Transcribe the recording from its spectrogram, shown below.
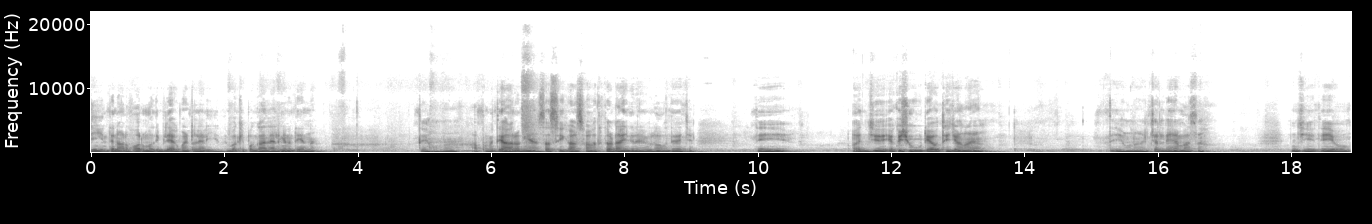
ਜੀਨ ਤੇ ਨਾਲ ਫਾਰਮਲ ਦੀ ਬਲੈਕ ਪੈਂਟ ਲੈ ਲਈ ਤੇ ਬਾਕੀ ਪੱਗਾਂ ਲੈ ਲਈਆਂ ਨੇ ਤਿੰਨ। ਤੇ ਹੁਣ ਆਪਾਂ ਵੀ ਤਿਆਰ ਹੋ ਗਏ ਆ ਸਤਿ ਸ੍ਰੀ ਅਕਾਲ, ਸਵਾਗਤ ਤੁਹਾਡਾ ਅੱਜ ਦੇ ਵਲੌਗ ਦੇ ਵਿੱਚ। ਤੇ ਅੱਜ ਇੱਕ ਸ਼ੂਟ ਆ, ਉੱਥੇ ਜਾਣਾ ਆ। ਤੇ ਹੁਣ ਚੱਲੇ ਆ ਬਸ। ਜੇ ਤੇ ਉਹ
